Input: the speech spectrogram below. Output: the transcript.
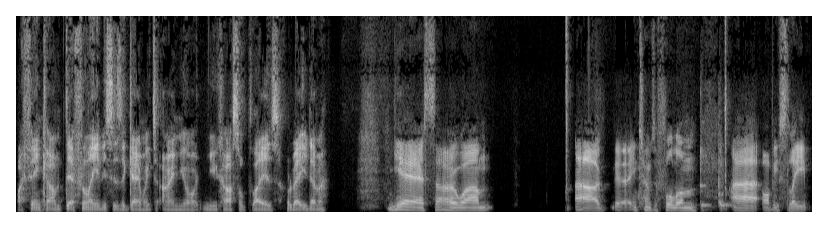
I think um, definitely this is a game week to own your Newcastle players. What about you, Demo? Yeah, so um, uh, in terms of Fulham, uh, obviously,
